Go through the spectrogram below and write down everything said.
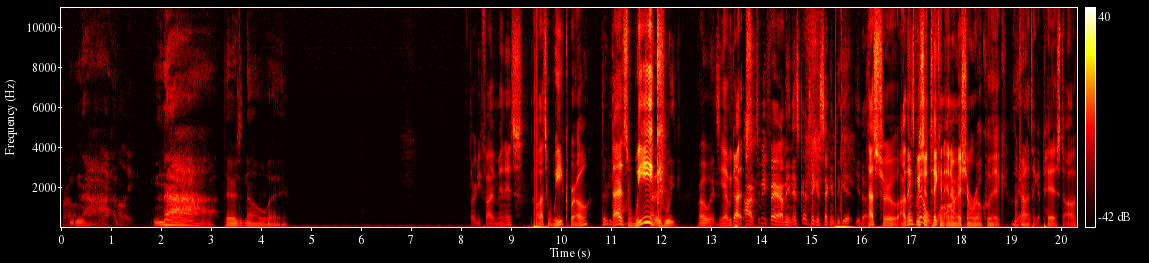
bro. Nah. I kind of like. Nah, there's no way. Thirty-five minutes. Oh, that's weak, bro. Thirty. That is weak. That is weak, bro. It's. Yeah, we got. All right, to be fair, I mean, it's gonna take a second to get, you know. That's true. I think It's we should take an intermission real quick. I'm trying to take a piss, dog.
